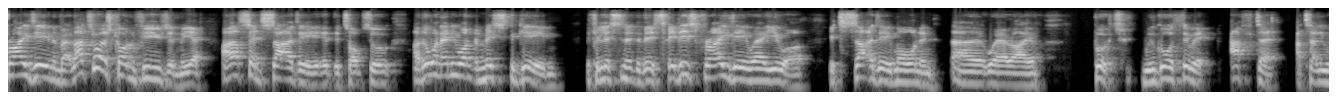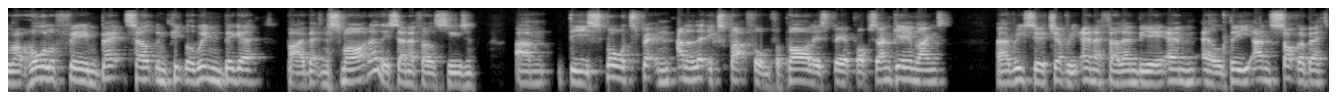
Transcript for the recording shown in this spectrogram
Friday in America. That's what's confusing me. Yeah, I said Saturday at the top, so I don't want anyone to miss the game. If you're listening to this, it is Friday where you are. It's Saturday morning uh, where I am. But we'll go through it after I tell you about Hall of Fame bets helping people win bigger by betting smarter this NFL season. Um, the sports betting analytics platform for parlays, player props, and game lines. Uh, research every NFL, NBA, MLB, and soccer bet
